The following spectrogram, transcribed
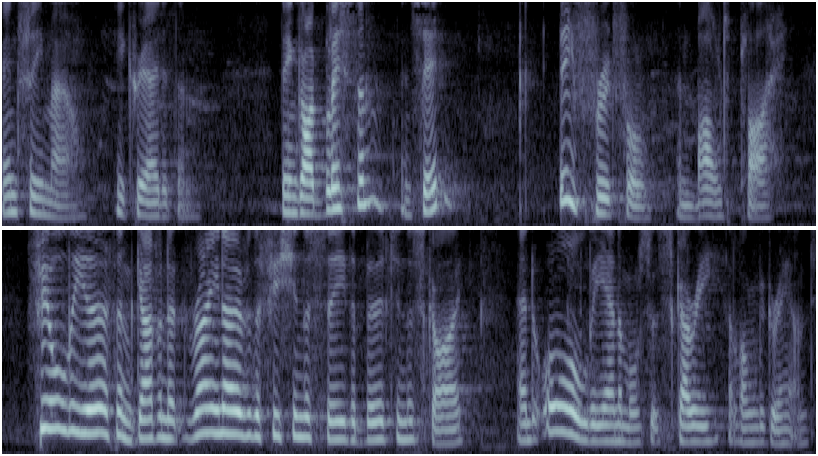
and female, he created them. Then God blessed them and said, Be fruitful and multiply. Fill the earth and govern it. Reign over the fish in the sea, the birds in the sky, and all the animals that scurry along the ground.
